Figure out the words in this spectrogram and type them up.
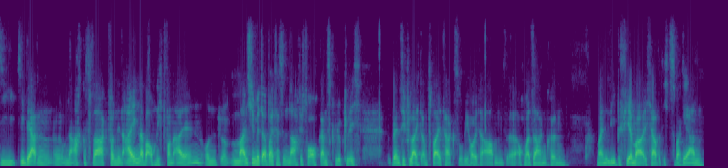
die, die werden äh, nachgefragt von den einen, aber auch nicht von allen. Und äh, manche Mitarbeiter sind nach wie vor auch ganz glücklich, wenn sie vielleicht am Freitag, so wie heute Abend, äh, auch mal sagen können, meine liebe Firma, ich habe dich zwar gern,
